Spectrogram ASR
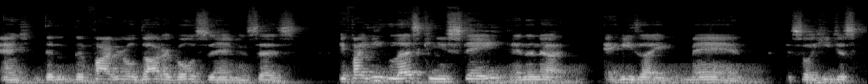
And the the five year old daughter goes to him and says, "If I eat less, can you stay?" And then uh, and he's like, "Man." So he just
